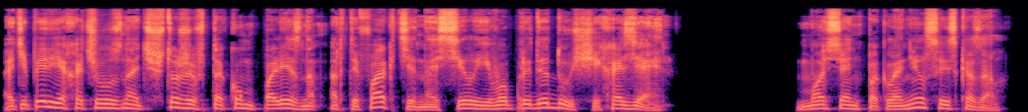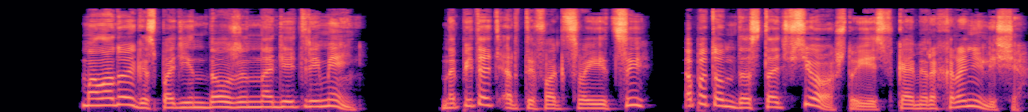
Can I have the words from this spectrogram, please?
«А теперь я хочу узнать, что же в таком полезном артефакте носил его предыдущий хозяин». Мосянь поклонился и сказал. «Молодой господин должен надеть ремень, напитать артефакт своей ци а потом достать все, что есть в камерах хранилища.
